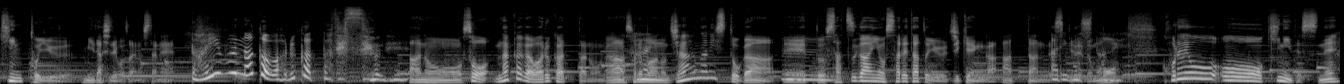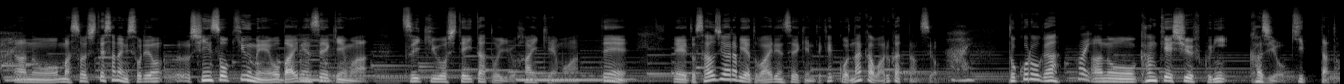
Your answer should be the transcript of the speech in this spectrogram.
近という見出しでございましたね。だいぶ仲悪かったですよね。あのそう仲が悪かったのがそれもはいあの、ジャーナリストが、えー、とうん殺害をされたという事件があったんであすけれども、ね。これをお機にですね、はいあのまあ、そしてさらにそれを真相究明をバイデン政権は追及をしていたという背景もあって、えー、とサウジアラビアとバイデン政権って結構仲悪かったんですよ。はい。ところが、はいあの関係修復に舵を切ったと、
